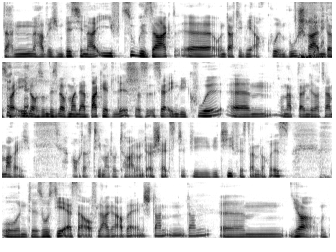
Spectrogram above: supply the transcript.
dann habe ich ein bisschen naiv zugesagt äh, und dachte mir, ach cool, ein Buch schreiben, das war eh noch so ein bisschen auf meiner Bucketlist, das ist ja irgendwie cool ähm, und habe dann gesagt, ja, mache ich. Auch das Thema total unterschätzt, wie, wie tief es dann doch ist. Und äh, so ist die erste Auflage aber entstanden dann. Ähm, ja, und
